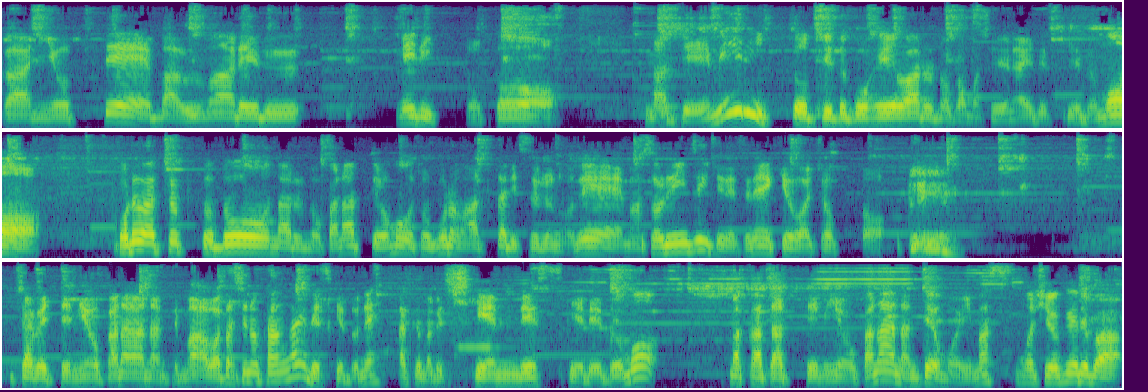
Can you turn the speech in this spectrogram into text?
化によって、まあ、生まれるメリットと、まあ、デメリットっていうと語弊はあるのかもしれないですけれども、これはちょっとどうなるのかなって思うところもあったりするので、まあ、それについてですね、今日はちょっと 喋ってみようかななんて、まあ、私の考えですけどね、あくまで試験ですけれども、まあ、語ってみようかななんて思います。もしよければ、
